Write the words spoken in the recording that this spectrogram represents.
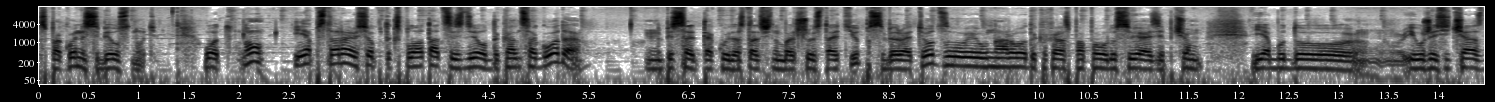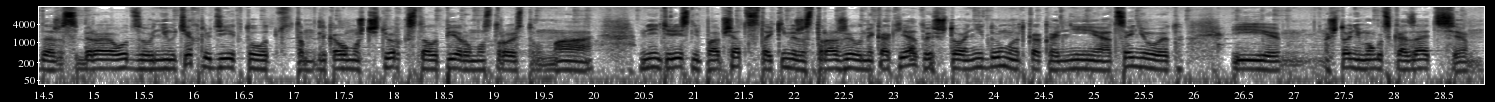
спокойно себе уснуть. Вот, ну, я постараюсь опыт эксплуатации сделать до конца года написать такую достаточно большую статью, пособирать отзывы у народа как раз по поводу связи. Причем я буду и уже сейчас даже собираю отзывы не у тех людей, кто вот там для кого, может, четверка стала первым устройством, а мне интереснее пообщаться с такими же сторожилами, как я, то есть что они думают, как они оценивают и что они могут сказать эм,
